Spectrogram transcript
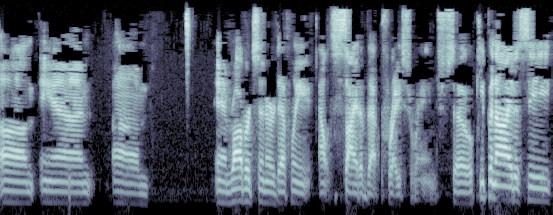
um, and um, and Robertson are definitely outside of that price range. So keep an eye to see,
